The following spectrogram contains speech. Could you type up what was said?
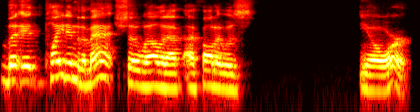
but it played into the match so well that I, I thought it was, you know, work.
